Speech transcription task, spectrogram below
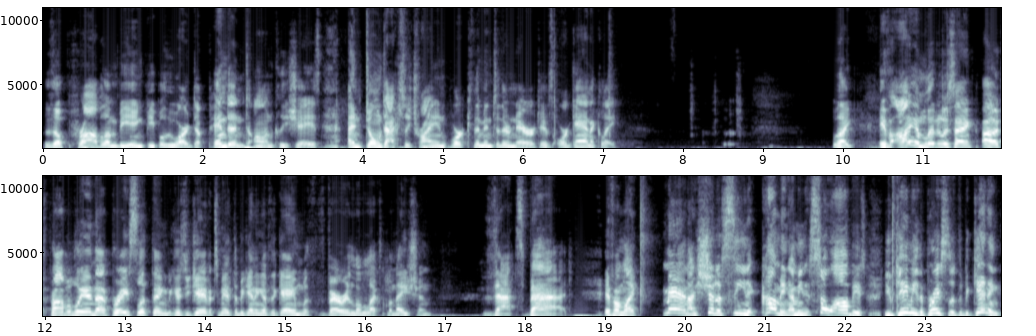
The problem being people who are dependent on cliches and don't actually try and work them into their narratives organically. Like, if I am literally saying, oh, it's probably in that bracelet thing because you gave it to me at the beginning of the game with very little explanation, that's bad. If I'm like, man, I should have seen it coming. I mean, it's so obvious. You gave me the bracelet at the beginning,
